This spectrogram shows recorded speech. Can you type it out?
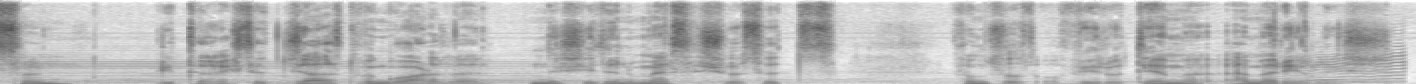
Robertson, guitarrista de jazz de vanguarda, nascida no Massachusetts. Vamos ouvir o tema Amaryllis.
